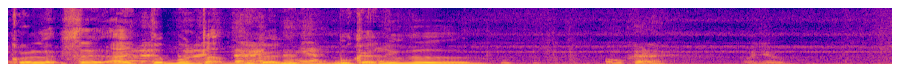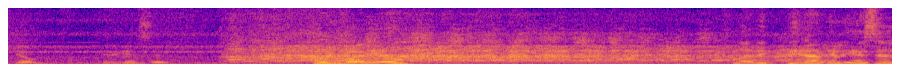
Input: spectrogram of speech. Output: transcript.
Collab set item pun tak bukan Kan? bukan juga. Oh bukan eh? Oh baik tu. Nak repeat lah kali rasa.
